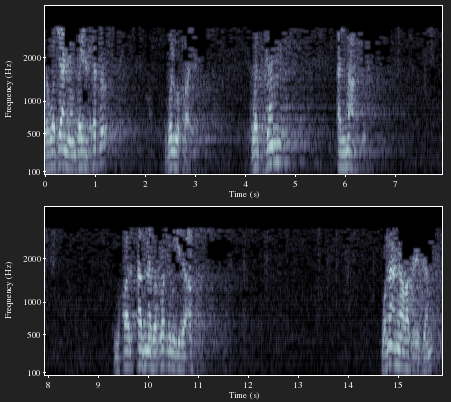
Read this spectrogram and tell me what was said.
فهو جامع بين الستر والوقاية. والذنب المعصية. يقال أذنب الرجل إذا أصغر ومعنى غافر الذنب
